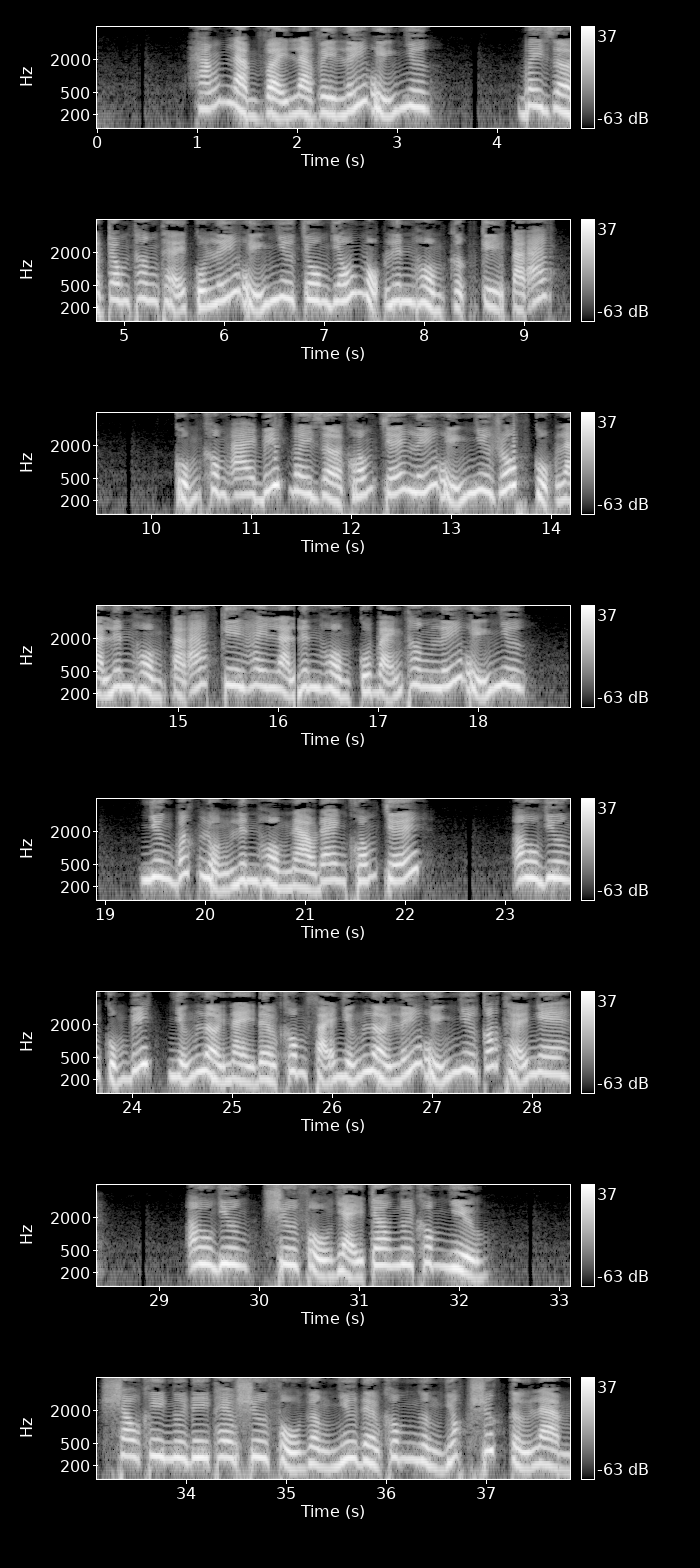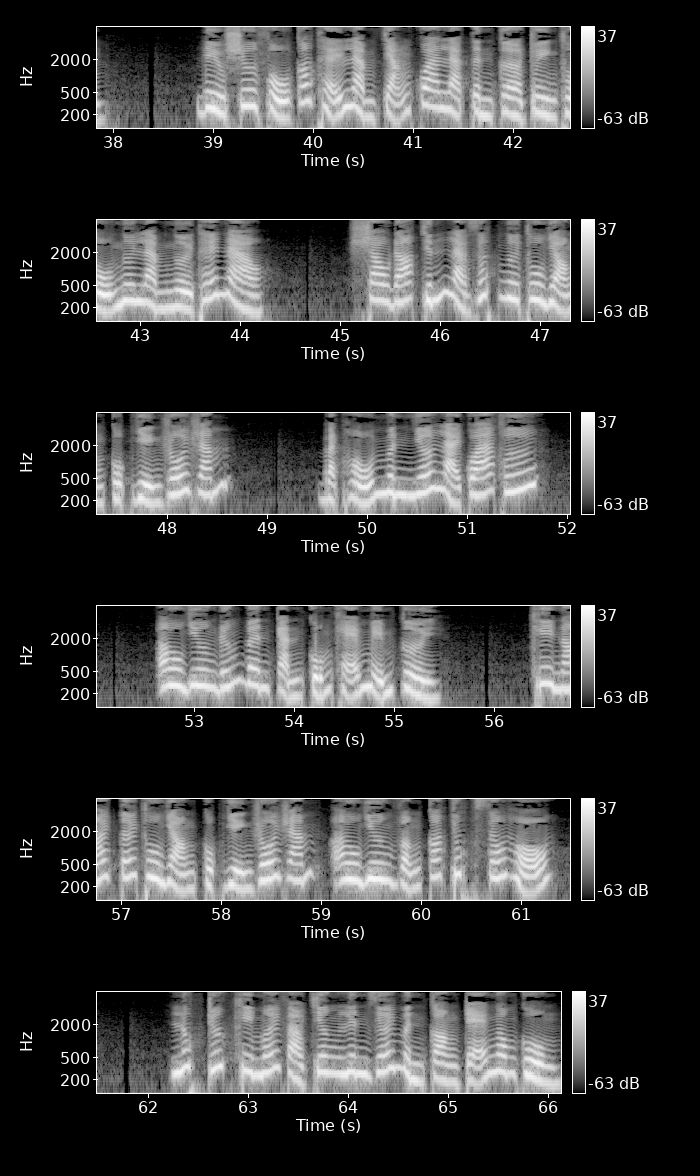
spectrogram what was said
Hắn làm vậy là vì Lý Uyển Như. Bây giờ trong thân thể của Lý Uyển Như chôn giấu một linh hồn cực kỳ tà ác. Cũng không ai biết bây giờ khống chế Lý Uyển Như rốt cuộc là linh hồn tà ác kia hay là linh hồn của bản thân Lý Uyển Như. Nhưng bất luận linh hồn nào đang khống chế. Âu Dương cũng biết những lời này đều không phải những lời Lý Uyển Như có thể nghe. Âu Dương, sư phụ dạy cho ngươi không nhiều. Sau khi ngươi đi theo sư phụ gần như đều không ngừng dốc sức tự làm. Điều sư phụ có thể làm chẳng qua là tình cờ truyền thụ ngươi làm người thế nào. Sau đó chính là giúp ngươi thu dọn cục diện rối rắm. Bạch Hữu Minh nhớ lại quá khứ. Âu Dương đứng bên cạnh cũng khẽ mỉm cười. Khi nói tới thu dọn cục diện rối rắm, Âu Dương vẫn có chút xấu hổ. Lúc trước khi mới vào chân linh giới mình còn trẻ ngông cuồng.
